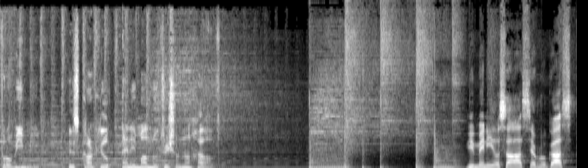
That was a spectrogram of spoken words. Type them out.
Provimi es Cargill Animal Nutrition and Health. Bienvenidos a Cerrocast,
